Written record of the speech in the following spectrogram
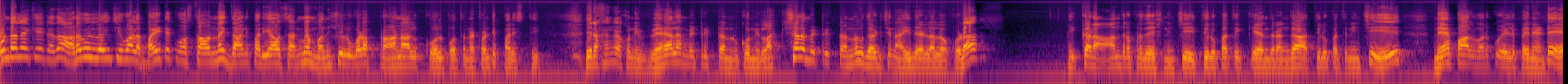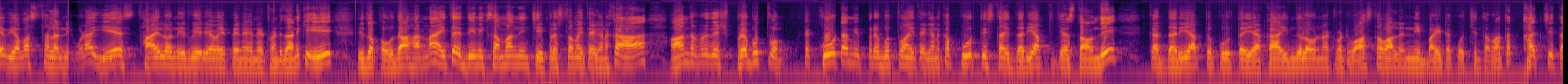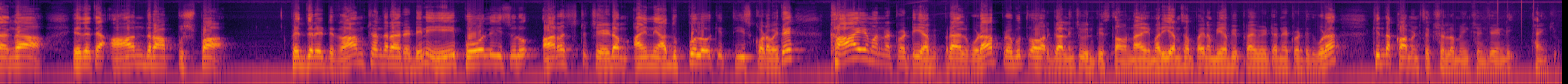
ఉండలేకే కదా అడవుల్లోంచి వాళ్ళ బయటకు వస్తూ ఉన్నాయి. దాని పర్యావసరమే మనుషులు కూడా ప్రాణాలు కోల్పోతున్నటువంటి పరిస్థితి. ఈ రకంగా కొన్ని వేల మెట్రిక్ టన్నులు కొన్ని లక్షల మెట్రిక్ టన్నులు గడిచిన ఐదేళ్ళలో కూడా ఇక్కడ ఆంధ్రప్రదేశ్ నుంచి తిరుపతి కేంద్రంగా తిరుపతి నుంచి నేపాల్ వరకు వెళ్ళిపోయినాయి. అంటే వ్యవస్థలన్నీ కూడా ఏ స్థాయిలో నిర్వీర్యం అయిపోయినాయి అనేటువంటి దానికి ఇదొక ఉదాహరణ. అయితే దీనికి సంబంధించి ప్రస్తుతం అయితే కనుక ఆంధ్రప్రదేశ్ ప్రభుత్వం అంటే కూటమి ప్రభుత్వం అయితే కనుక పూర్తి స్థాయి దర్యాప్తు చేస్తూ ఉంది. ఇక దర్యాప్తు పూర్తయ్యాక ఇందులో ఉన్నటువంటి వాస్తవాలన్నీ బయటకు వచ్చిన తర్వాత ఖచ్చితంగా ఏదైతే ఆంధ్ర పుష్ప పెద్దిరెడ్డి రామచంద్రారెడ్డిని పోలీసులు అరెస్ట్ చేయడం ఆయన్ని అదుపులోకి తీసుకోవడం అయితే ఖాయం అన్నటువంటి అభిప్రాయాలు కూడా ప్రభుత్వ వర్గాల నుంచి వినిపిస్తూ ఉన్నాయి. మరి ఈ అంశంపైన మీ అభిప్రాయం ఏంటనేటువంటిది కూడా కింద కామెంట్ సెక్షన్లో మెన్షన్ చేయండి. Thank you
